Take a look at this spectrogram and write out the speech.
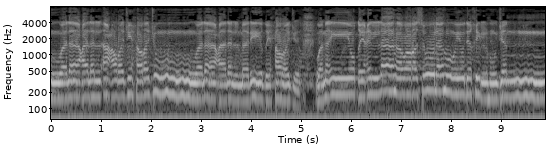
ولا على الأعرج حرج ولا على المريض حرج. ومن يطع الله ورسوله يدخله جنات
